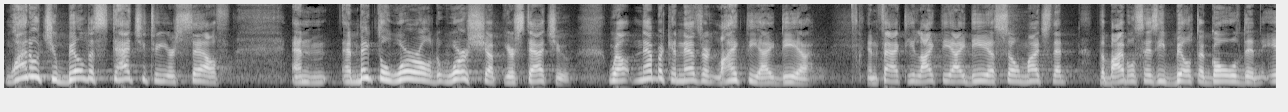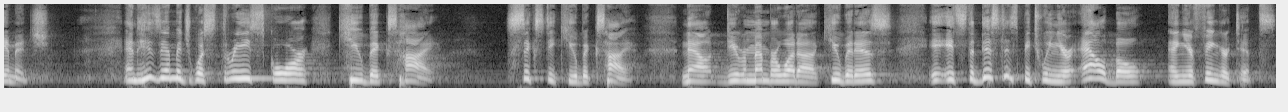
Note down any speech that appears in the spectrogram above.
why don't you build a statue to yourself and, and make the world worship your statue? Well, Nebuchadnezzar liked the idea. In fact, he liked the idea so much that the Bible says he built a golden image and his image was three score cubits high. 60 cubits high. Now, do you remember what a cubit is? It's the distance between your elbow and your fingertips.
